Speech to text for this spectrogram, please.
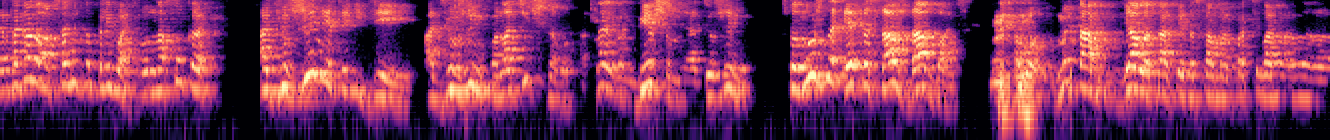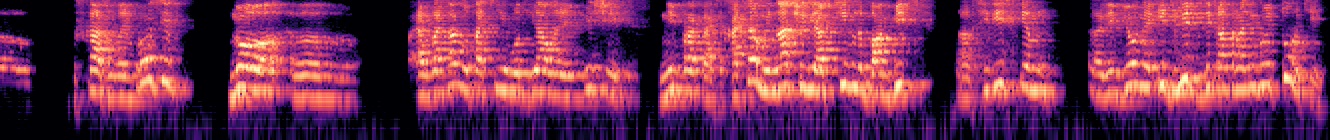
Эрдогану абсолютно плевать. Он настолько одержим этой идеей, одержим фанатично, вот знаете, бешеный, одержимый, что нужно это создавать. Вот. Мы там вяло так это самое противо, э, высказываем против, но э, Эрдогану такие вот вялые вещи не прокатят. Хотя мы начали активно бомбить э, в сирийском э, регионе Идлиб, где контролируют турки.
